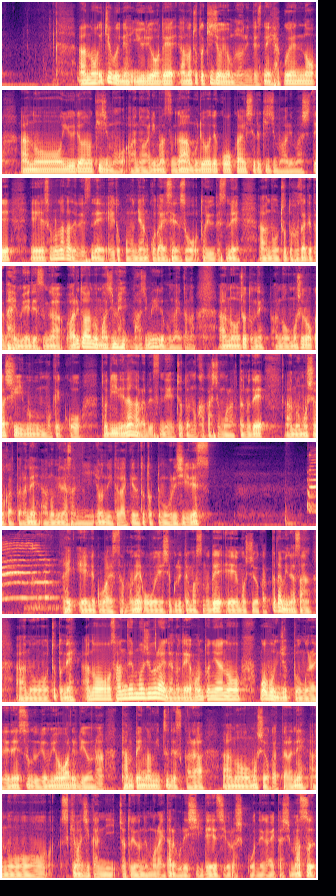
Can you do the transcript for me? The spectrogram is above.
あの、一部ね、有料で、あの、ちょっと記事を読むのにですね、100円の、あの、有料の記事も、あの、ありますが、無料で公開してる記事もありまして、えー、その中でですね、えっ、ー、と、このにゃんこ大戦争というですね、あの、ちょっとふざけた題名ですが、割とあの、真面目に、真面目にでもないかな、あの、ちょっとね、あの、面白おかしい部分も結構取り入れながらですね、ちょっとあの、書かせてもらったので、あの、もしよかったらね、あの、皆さんに読んでいただけるととっても嬉しいです。はい、えー、猫林さんもね、応援してくれてますので、えー、もしよかったら皆さん、あのー、ちょっとね、あのー、3000文字ぐらいなので、本当にあの、5分10分ぐらいでね、すぐ読み終われるような短編が3つですから、あのー、もしよかったらね、あの隙間時間にちょっと読んでもらえたら嬉しいです。よろしくお願いいたします。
